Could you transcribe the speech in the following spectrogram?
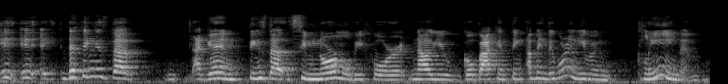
it, it, it- the thing is that again things that seem normal before now you go back and think I mean they weren't even clean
